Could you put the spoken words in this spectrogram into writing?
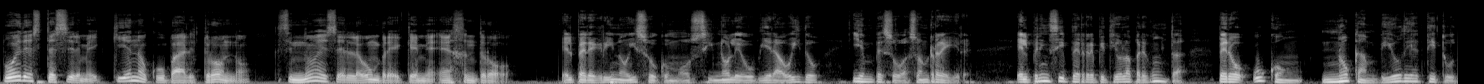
¿Puedes decirme quién ocupa el trono si no es el hombre que me engendró? El peregrino hizo como si no le hubiera oído y empezó a sonreír. El príncipe repitió la pregunta, pero Ukon no cambió de actitud.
